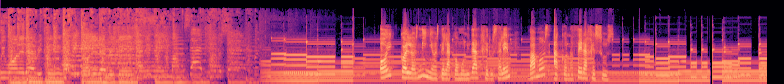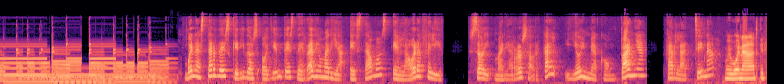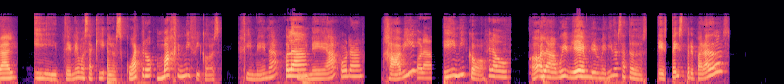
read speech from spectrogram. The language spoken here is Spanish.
We wanted everything, wanted everything. everything Mama said, Mama said. Hoy, con los niños de la comunidad Jerusalén, vamos a conocer a Jesús. Buenas tardes, queridos oyentes de Radio María. Estamos en la hora feliz. Soy María Rosa Orcal y hoy me acompaña Carla Chena Muy buenas, ¿qué tal? y tenemos aquí a los cuatro magníficos. Jimena, Hola. Jimea, Hola. Javi Hola. y Nico. Hello. Hola, muy bien, bienvenidos a todos. ¿Estáis preparados?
